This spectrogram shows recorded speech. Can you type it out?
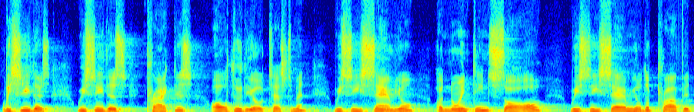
We see this, we see this practice all through the Old Testament. We see Samuel anointing Saul we see Samuel the prophet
